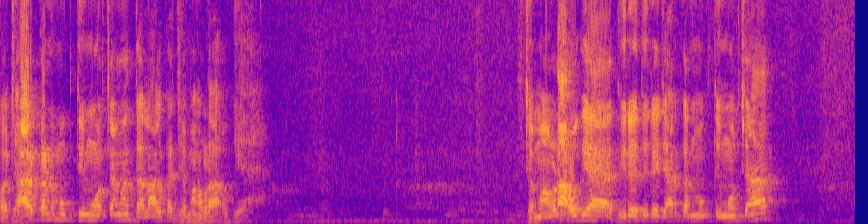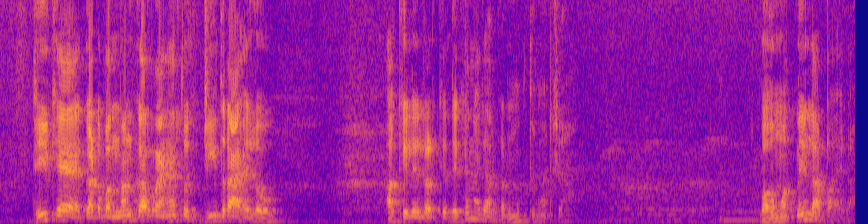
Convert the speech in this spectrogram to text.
और झारखंड मुक्ति मोर्चा में दलाल का जमावड़ा हो गया है। जमावड़ा हो गया है धीरे धीरे झारखंड मुक्ति मोर्चा, ठीक है, गठबंधन कर रहे हैं तो जीत रहा है लोग। अकेले लड़के देखे ना झारखंड मुक्ति मोर्चा? बहुमत नहीं ला पाएगा।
